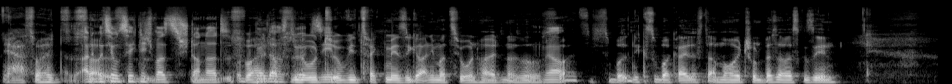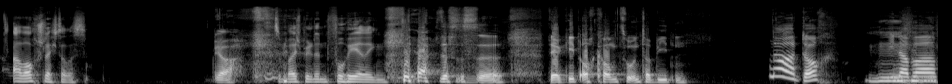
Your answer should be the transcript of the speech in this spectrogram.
ja, es war halt. es war- Animationstechnisch war es Standard. Es war halt ja absolut gesehen. irgendwie zweckmäßige Animation halt. ne? Also, es Ja. war jetzt nicht super, nichts super Geiles. Da haben wir heute schon Besseres gesehen. Aber auch Schlechteres. Ja, Zum Beispiel den vorherigen. ja das ist, äh, der geht auch kaum zu unterbieten. Na, doch. Ihn aber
